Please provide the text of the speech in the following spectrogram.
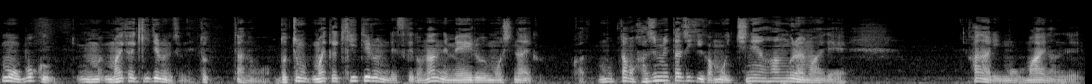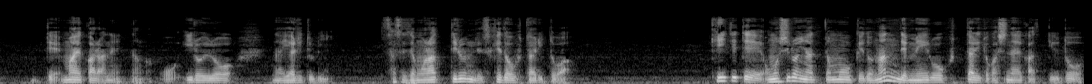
もう僕、毎回聞いてるんですよね。ど、あの、どっちも毎回聞いてるんですけど、なんでメールもしないか、もう多分始めた時期がもう1年半ぐらい前で、かなりもう前なんで、で、前からね、なんかこう、いろいろなやりとりさせてもらってるんですけど、二人とは。聞いてて面白いなって思うけど、なんでメール送ったりとかしないかっていうと、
